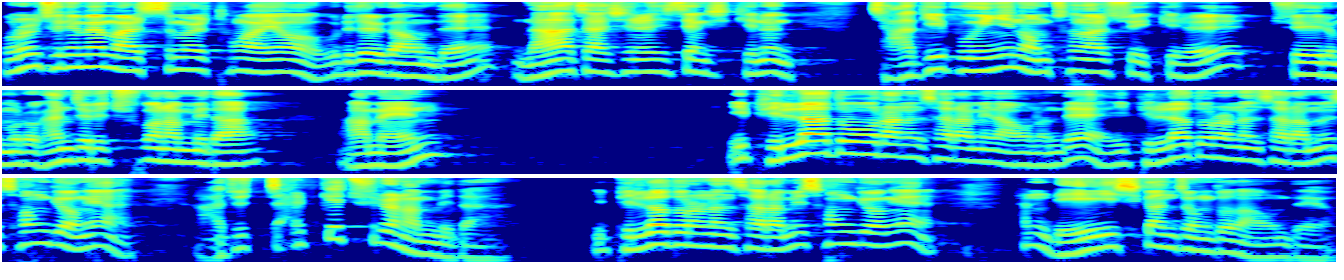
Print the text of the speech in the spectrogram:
오늘 주님의 말씀을 통하여 우리들 가운데 나 자신을 희생시키는 자기 부인이 넘쳐날 수 있기를 주의 이름으로 간절히 축원합니다. 아멘. 이 빌라도라는 사람이 나오는데 이 빌라도라는 사람은 성경에 아주 짧게 출연합니다. 이 빌라도라는 사람이 성경에 한 4시간 정도 나온대요.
